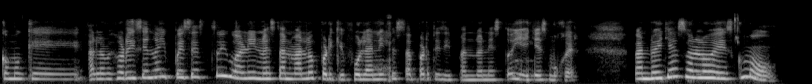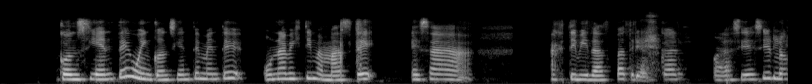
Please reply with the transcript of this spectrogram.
como que a lo mejor dicen, ay, pues esto igual y no es tan malo porque fulanita está participando en esto y ella es mujer. Cuando ella solo es como consciente o inconscientemente una víctima más de esa actividad patriarcal, por así decirlo.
